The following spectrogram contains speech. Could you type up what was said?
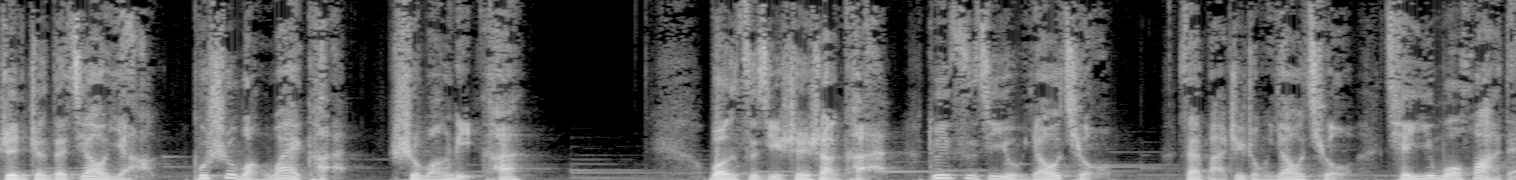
真正的教养不是往外看，是往里看。往自己身上看，对自己有要求，再把这种要求潜移默化的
